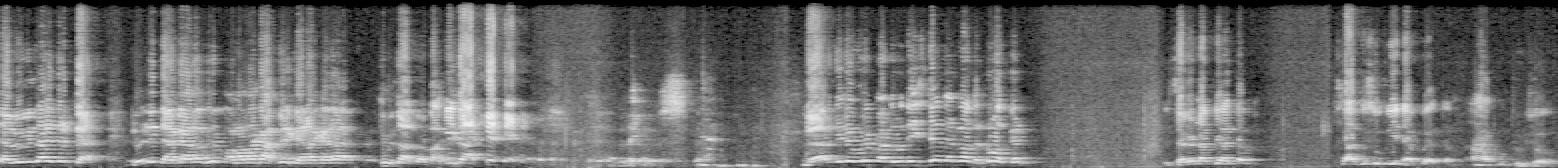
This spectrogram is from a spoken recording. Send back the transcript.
Nabi Musa cerdas. Ini jaga gue olahraga kabeh gara-gara dosa bapak kita. Lah artinya urip menurut istiadat kan ngoten terus kan. Secara Nabi Adam Satu sufi ini apa Adam? Aku dosa.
